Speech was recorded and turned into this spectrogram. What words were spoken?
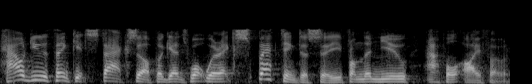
How do you think it stacks up against what we're expecting to see from the new Apple iPhone?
